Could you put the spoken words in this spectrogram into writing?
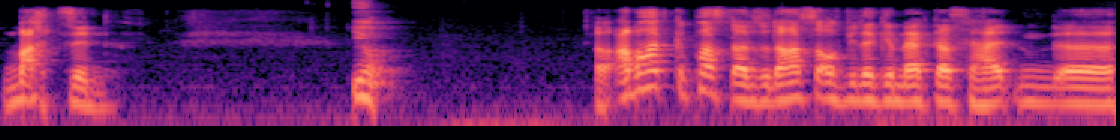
Macht Sinn. Jo. Aber hat gepasst, also da hast du auch wieder gemerkt, dass er halt ein äh,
